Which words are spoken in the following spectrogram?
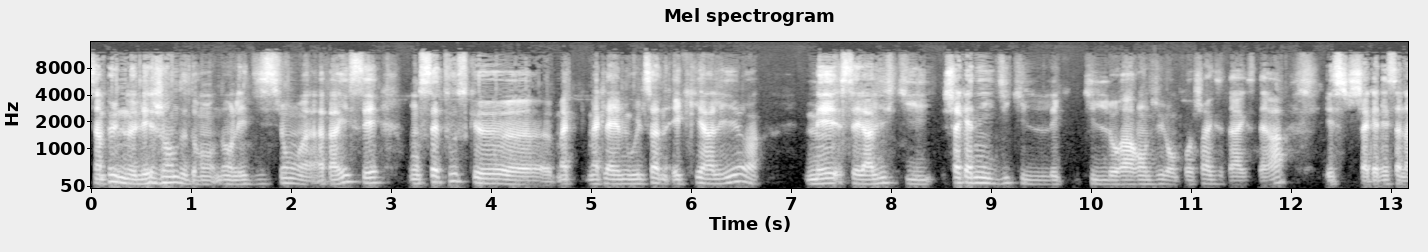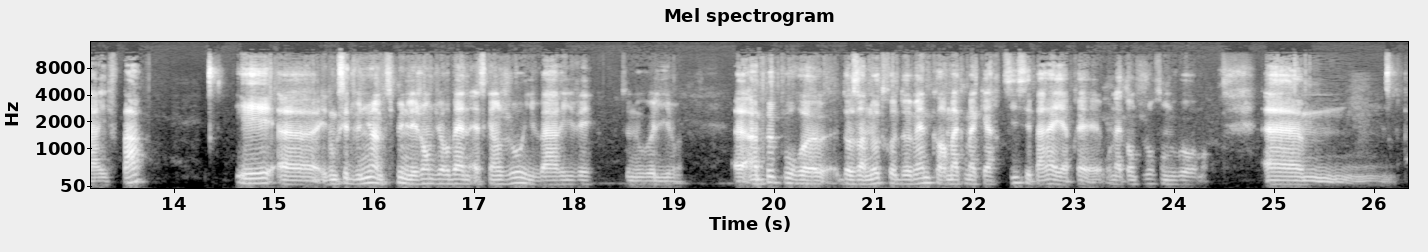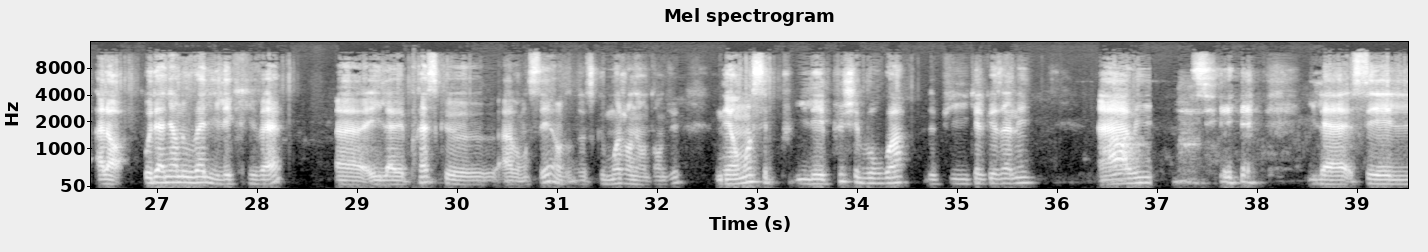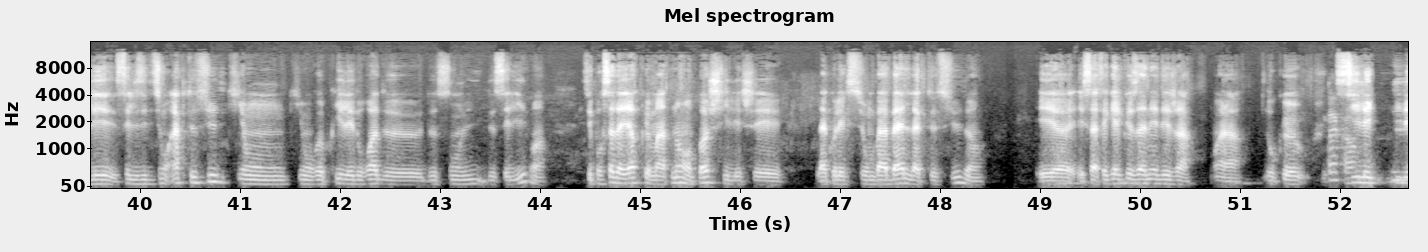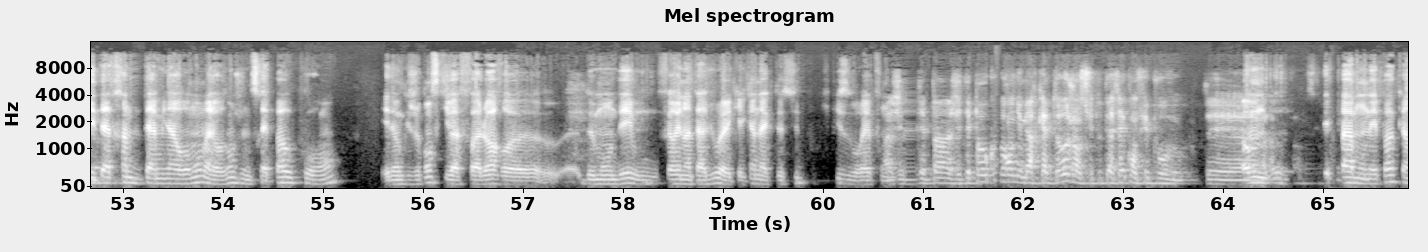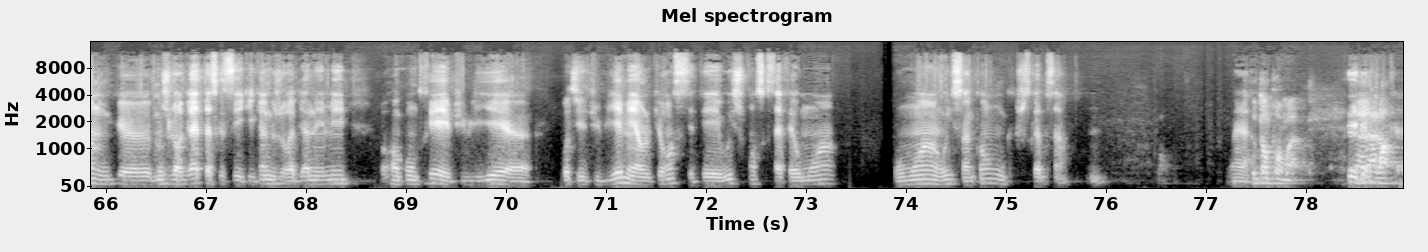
C'est un peu une légende dans, l'édition à Paris. C'est, on sait tous que euh, Wilson écrit un livre, mais c'est un livre qui, chaque année, il dit qu'il l'aura rendu l'an prochain, etc., etc. Et chaque année, ça n'arrive pas. Euh, et, donc, c'est devenu un petit peu une légende urbaine. Est-ce qu'un jour, il va arriver, ce nouveau livre? Euh, Un peu pour, euh, dans un autre domaine, Cormac McCarthy, c'est pareil. Après, on attend toujours son nouveau roman. alors, aux dernières nouvelles, il écrivait. et il avait presque avancé, hein, de ce que moi j'en ai entendu. Néanmoins, il est plus chez Bourgois depuis quelques années. Ah, ah. oui, c'est les, les, éditions Actes Sud qui ont, qui ont repris les droits de, de, son, de ses livres. C'est pour ça d'ailleurs que maintenant, en poche, il est chez la collection Babel, l'Acte Sud. Et, euh, et, ça fait quelques années déjà. Voilà. Donc, euh, s'il il était en train de terminer un roman, malheureusement, je ne serais pas au courant. Et donc, je pense qu'il va falloir euh, demander ou faire une interview avec quelqu'un d'Acte Sud pour puisse vous répondre. Ah, j'étais pas, j'étais pas au courant du mercato. J'en suis tout à fait confus pour vous. Oh, C'était pas à mon époque, hein, donc moi je le regrette parce que c'est quelqu'un que j'aurais bien aimé rencontrer et publier, continuer de publier. Mais en l'occurrence, c'était, oui, je pense que ça fait au moins au moins, oui, 5 ans ou quelque chose comme ça. Voilà. Autant pour moi. Euh, alors,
